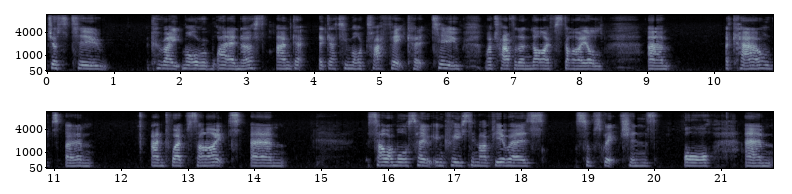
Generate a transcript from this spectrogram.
just to create more awareness and get uh, getting more traffic to my travel and lifestyle um, account um, and website um, so I'm also increasing my viewers subscriptions or um,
